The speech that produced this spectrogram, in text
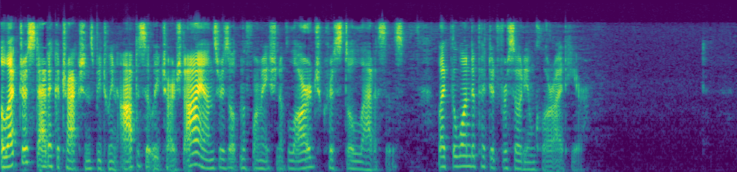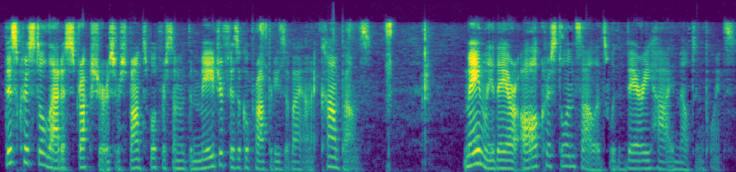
Electrostatic attractions between oppositely charged ions result in the formation of large crystal lattices, like the one depicted for sodium chloride here. This crystal lattice structure is responsible for some of the major physical properties of ionic compounds. Mainly, they are all crystalline solids with very high melting points.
